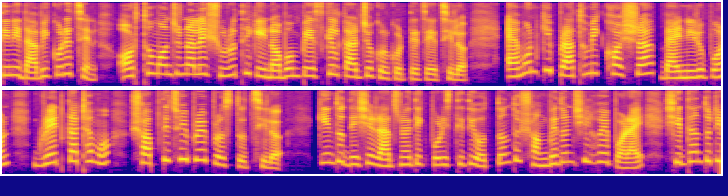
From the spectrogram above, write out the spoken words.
তিনি দাবি করেছেন, অর্থ মন্ত্রণালয় শুরু থেকেই নবম পেস্কেল কার্যকর করতে চেয়েছিল। এমনকি প্রাথমিক খসড়া, ব্যয় নিরূপণ, গ্রেড কাঠামো সবকিছুই প্রায় প্রস্তুত ছিল। কিন্তু দেশের রাজনৈতিক পরিস্থিতি অত্যন্ত সংবেদনশীল হয়ে পড়ায় সিদ্ধান্তটি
